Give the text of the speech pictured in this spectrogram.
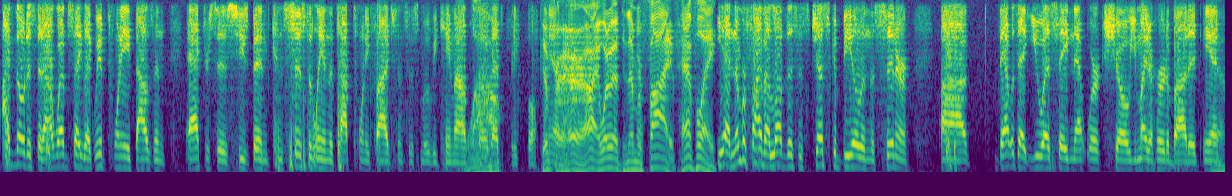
I've noticed that our website, like we have 28,000 actresses. She's been consistently in the top 25 since this movie came out. Wow. So that's pretty cool. Good Yeah. for her. All right, what do we have to number five? Halfway. Yeah, number five, I love this. It's Jessica Biel in The Sinner. Uh, that was that USA Network show. You might have heard about it. And Yeah.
